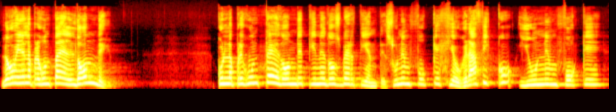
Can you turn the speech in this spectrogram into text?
Luego viene la pregunta del dónde. Con la pregunta de dónde tiene dos vertientes, un enfoque geográfico y un enfoque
